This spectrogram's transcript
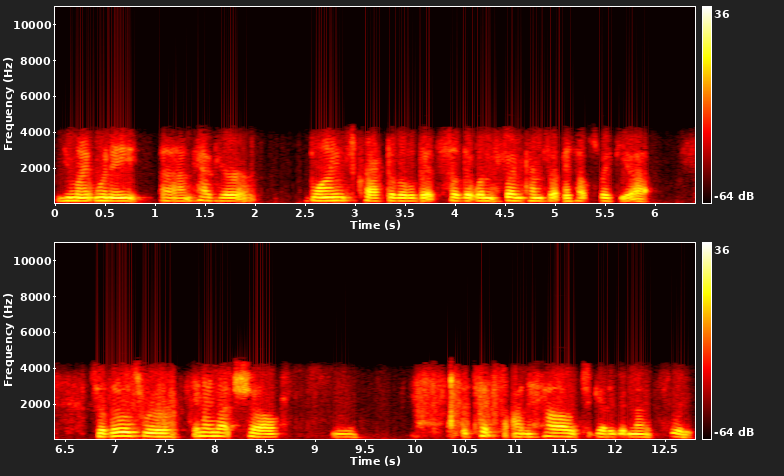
you might want to um, have your blinds cracked a little bit so that when the sun comes up, it helps wake you up. So those were, in a nutshell, the tips on how to get a good night's sleep.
